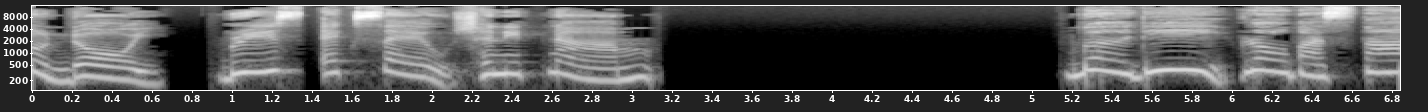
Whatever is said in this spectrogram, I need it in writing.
นุนโดยบริสเอ็กเซลชนิดน้ำ เบอร์ดี้โรบัสต้า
